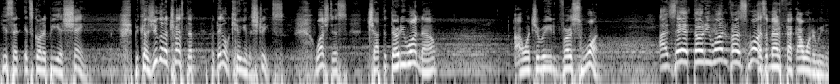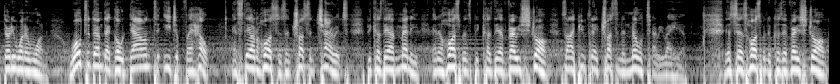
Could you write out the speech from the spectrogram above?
He said, It's going to be a shame. Because you're going to trust them, but they're going to kill you in the streets. Watch this. Chapter 31 now. I want you to read verse 1. Isaiah 31, verse 1. As a matter of fact, I want to read it 31 and 1. Woe to them that go down to Egypt for help and stay on horses and trust in chariots because they are many, and in horsemen because they are very strong. Sound like people today trusting in the military right here. It says horsemen because they're very strong.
